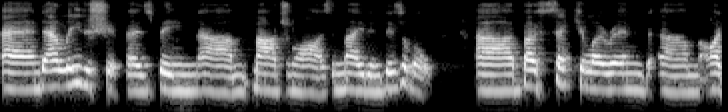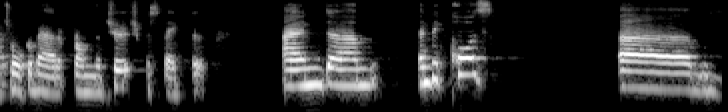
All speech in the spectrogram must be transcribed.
and our leadership has been um, marginalised and made invisible, uh, both secular and um, I talk about it from the church perspective, and um, and because um,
